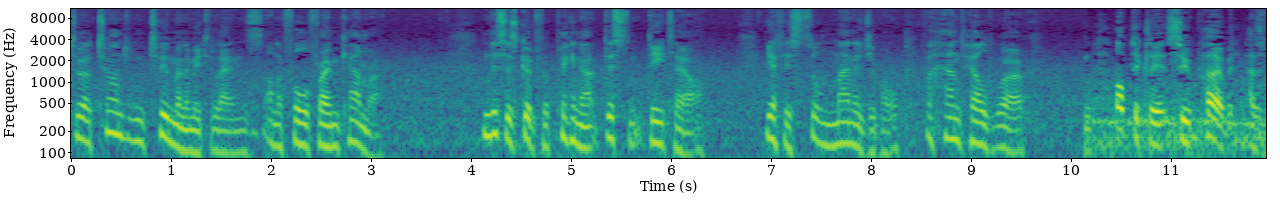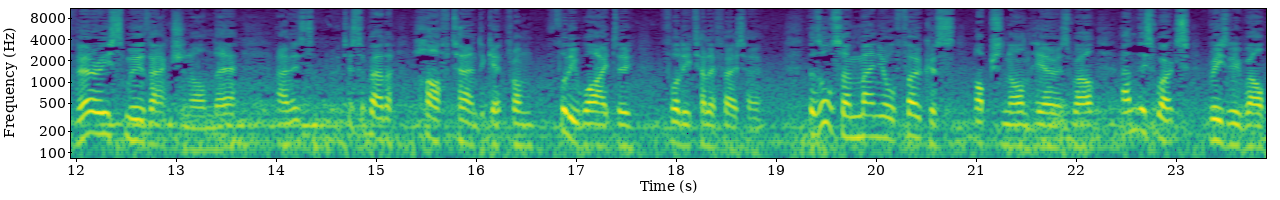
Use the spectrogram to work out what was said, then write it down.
to a 202mm lens on a full-frame camera and this is good for picking out distant detail, yet is still manageable for handheld work. Optically it's superb, it has very smooth action on there and it's just about a half turn to get from fully wide to fully telephoto. There's also a manual focus option on here as well and this works reasonably well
